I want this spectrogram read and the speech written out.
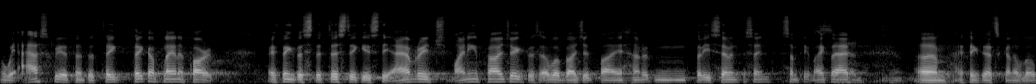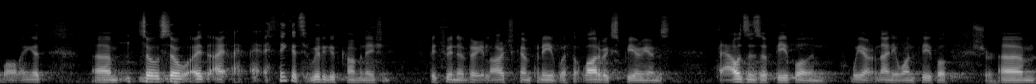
And we ask Tinto to take, take our plan apart. I think the statistic is the average mining project is over budget by 137%, something like Sad. that. Yeah. Um, I think that's kind of lowballing it. Um, so so I, I, I, think it's a really good combination between a very large company with a lot of experience thousands of people, and we are 91 people. Sure. Um,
